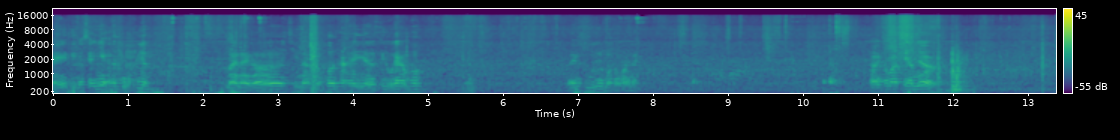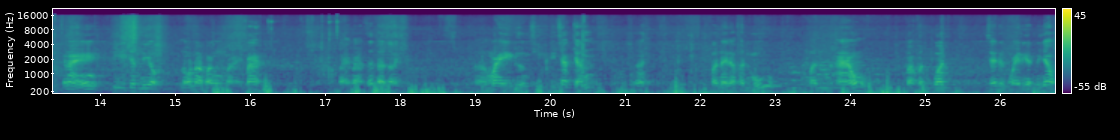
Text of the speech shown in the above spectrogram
này thì nó sẽ nhẹ hơn bộ kia. Loại này nó chỉ nặng được hơn 2 kg thôi. Đây túi lên bỏ ra ngoài này. Đây các bác xem nhá. Cái này ấy, thì chất liệu nó là bằng vải bạc. Vải bạc rất là dày. À, may đường chỉ thì chắc chắn. Đây. phần này là phần mũ phần áo và phần quần sẽ được may liền với nhau.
